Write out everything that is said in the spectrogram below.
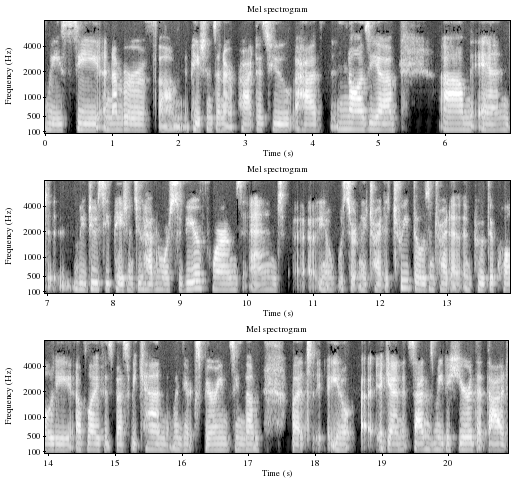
we see a number of um, patients in our practice who have nausea, um, and we do see patients who have more severe forms, and uh, you know we certainly try to treat those and try to improve their quality of life as best we can when they're experiencing them. But you know, again, it saddens me to hear that that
